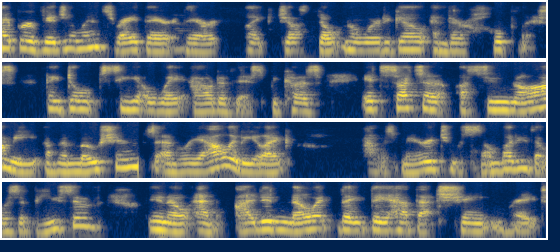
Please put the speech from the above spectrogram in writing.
Hypervigilance, right? They're mm-hmm. they're like just don't know where to go and they're hopeless. They don't see a way out of this because it's such a, a tsunami of emotions and reality. Like, I was married to somebody that was abusive, you know, and I didn't know it. They they had that shame, right?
